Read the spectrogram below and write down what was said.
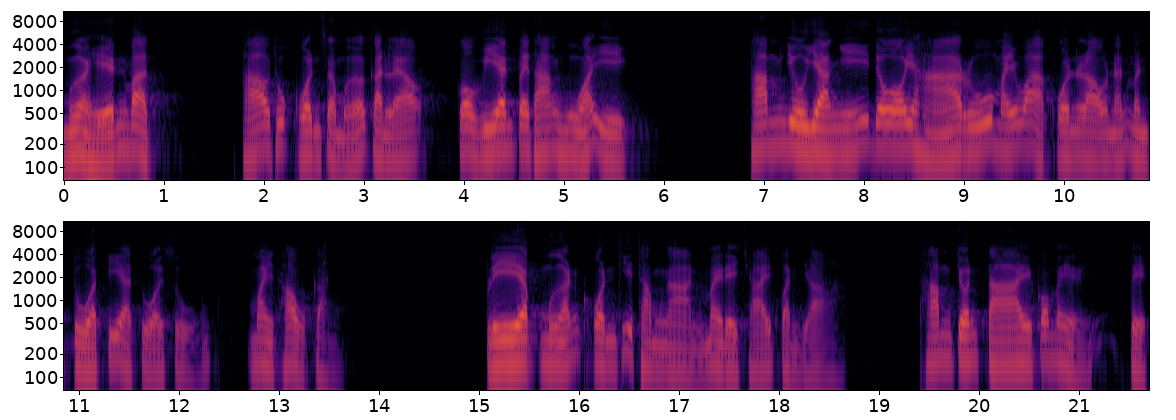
เมื่อเห็นว่าเท้าทุกคนเสมอกันแล้ว ก็เวียนไปทางหัวอีกทำอยู่อย่างนี้โดยหารู้ไหมว่าคนเรานั้นมันตัวเตี้ยตัวสูงไม่เท่ากัน เปรียบเหมือนคนที่ทำงานไม่ได้ใช้ปัญญาทำจนตายก็ไม่เสร็จ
